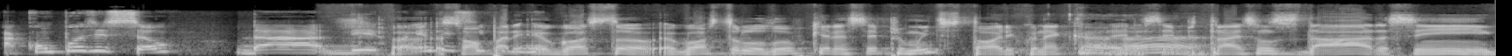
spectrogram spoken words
a composição da, de Só um 45 pare... eu gosto, eu gosto do Lulu porque ele é sempre muito histórico, né, cara? Ele Aham. sempre traz uns dados, assim,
